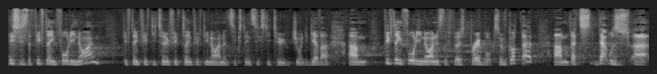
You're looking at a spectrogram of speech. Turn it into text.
This is the 1549. 1552, 1559, and 1662 joined together. Um, 1549 is the first prayer book. So we've got that. Um, that's, that was uh,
